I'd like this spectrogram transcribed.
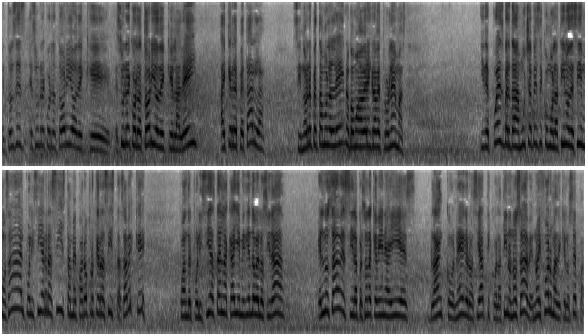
Entonces es un recordatorio de que es un recordatorio de que la ley hay que respetarla. Si no respetamos la ley nos vamos a ver en graves problemas. Y después, ¿verdad? Muchas veces como latinos decimos, ah, el policía es racista, me paró porque es racista. ¿Sabes qué? Cuando el policía está en la calle midiendo velocidad, él no sabe si la persona que viene ahí es blanco, negro, asiático, latino, no sabe, no hay forma de que lo sepa,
